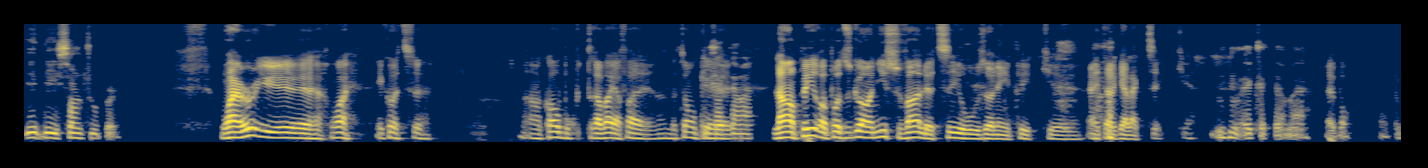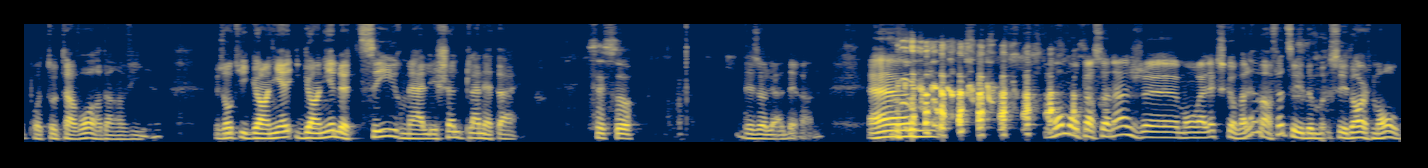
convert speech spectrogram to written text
Des, des Stormtroopers. Ouais, eux, ouais, écoute, encore beaucoup de travail à faire. Hein. Mettons que l'Empire n'a pas dû gagner souvent le tir aux Olympiques euh, intergalactiques. Mhm, exactement. Mais bon, on ne peut pas tout avoir dans la vie. Hein. Les autres, ils gagnaient, ils gagnaient le tir, mais à l'échelle planétaire. C'est ça. Désolé, Alderan. Euh, moi, mon personnage, euh, mon Alex Kovalev, en fait, c'est Darth Maul.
